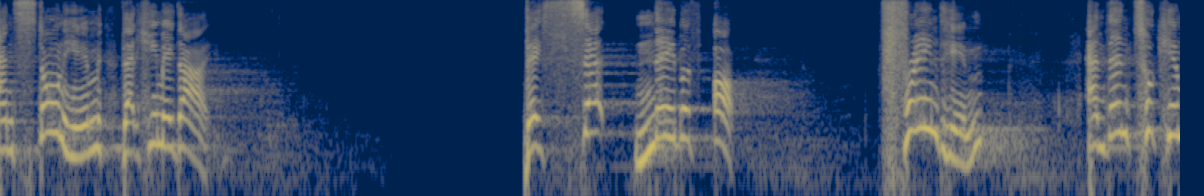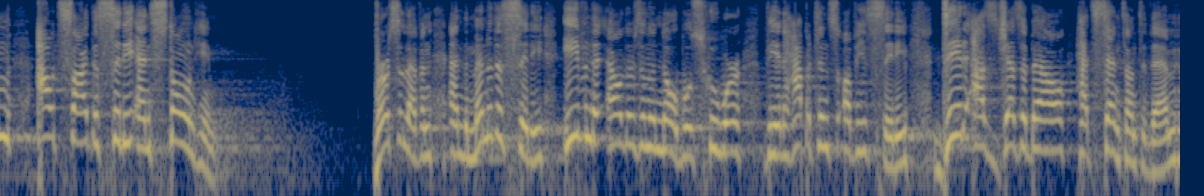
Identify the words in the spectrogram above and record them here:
and stone him that he may die. They set Naboth up, framed him, and then took him outside the city and stoned him. Verse 11, and the men of the city, even the elders and the nobles who were the inhabitants of his city, did as Jezebel had sent unto them,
